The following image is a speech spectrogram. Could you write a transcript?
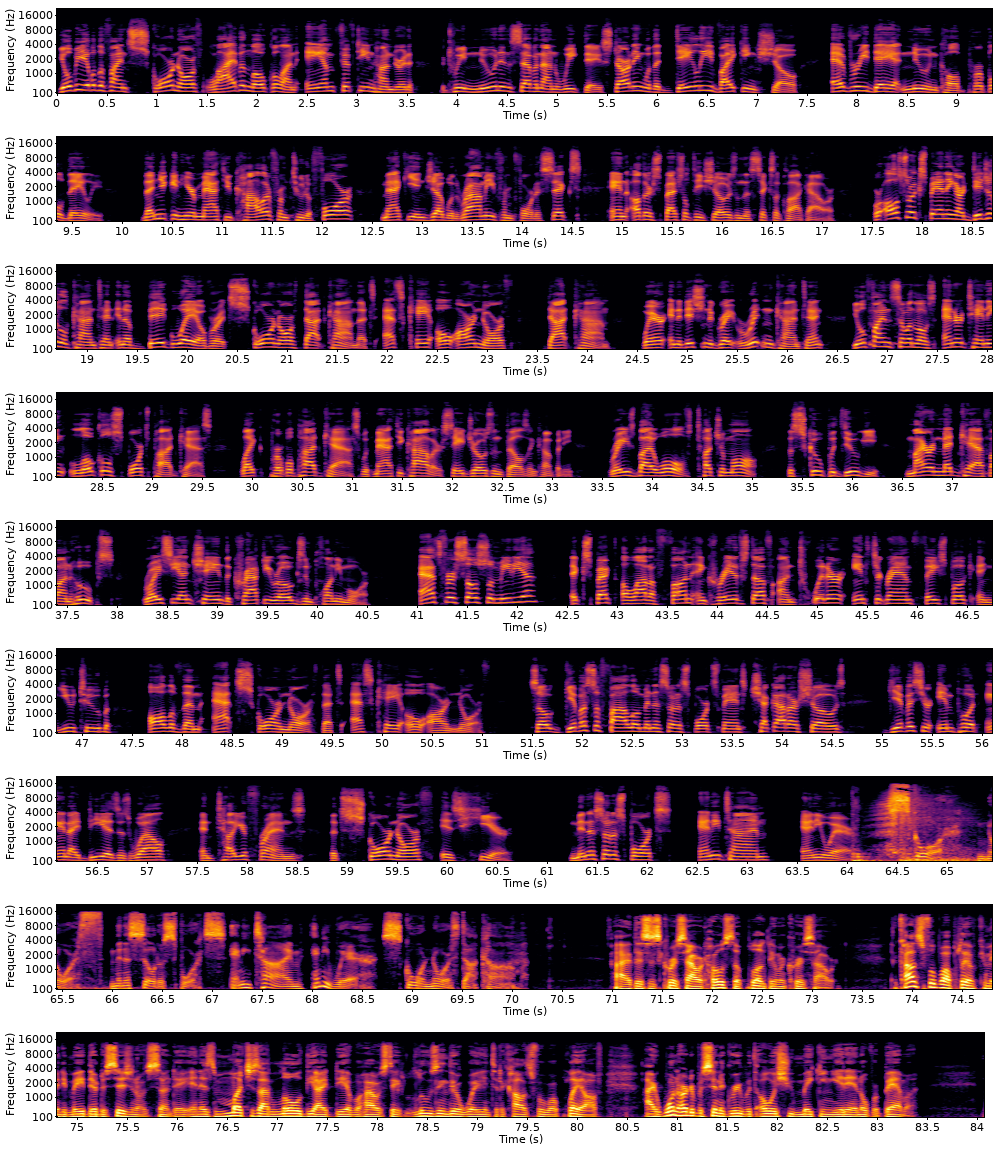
You'll be able to find SKOR North live and local on AM 1500 between noon and 7 on weekdays, starting with a daily Vikings show every day at noon called Purple Daily. Then you can hear Matthew Coller from 2 to 4, Mackey and Judd with Rami from 4 to 6, and other specialty shows in the 6 o'clock hour. We're also expanding our digital content in a big way over at scorenorth.com. That's S K O R North.com, where in addition to great written content, you'll find some of the most entertaining local sports podcasts like Purple Podcast with Matthew Coller, Sage Rosenfels and company, Raised by Wolves, Touch 'em All, The Scoop with Doogie, Myron Medcalf on Hoops, Royce Unchained, The Crafty Rogues, and plenty more. As for social media, expect a lot of fun and creative stuff on Twitter, Instagram, Facebook, and YouTube, all of them at SKOR North. That's S K O R North. So give us a follow, Minnesota sports fans. Check out our shows. Give us your input and ideas as well. And tell your friends that SKOR North is here. Minnesota sports, anytime, anywhere. SKOR North. Minnesota sports. Anytime, anywhere. ScoreNorth.com. Hi, this is Chris Howard, host of Plugged In with Chris Howard. The College Football Playoff Committee made their decision on Sunday, and as much as I loathe the idea of Ohio State losing their way into the College Football Playoff, I 100% agree with OSU making it in over Bama.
